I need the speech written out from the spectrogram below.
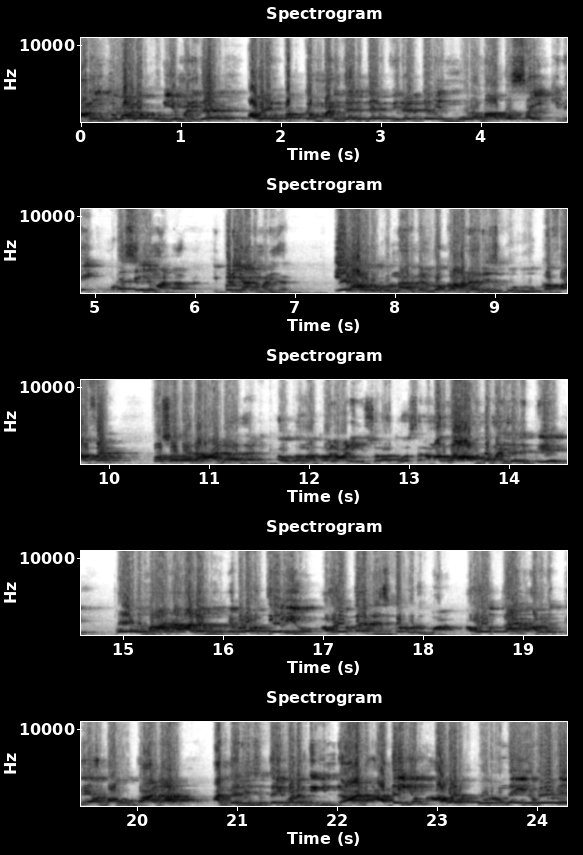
மறைந்து வாழக்கூடிய மனிதர் அவரின் பக்கம் மனிதர்கள் விரல்களின் மூலமாக சைக்கிளை கூட செய்ய மாட்டார்கள். இப்படியான மனிதர். ஏழாவது கூறினார்கள் ஒகான ரிஸ்குஹு கஃபாஃபன் ஃபஸபர அலா அவு கமா கால அலைஹி ஸலாத்து வஸலாம் அல்லாஹ் அந்த மனிதனுக்கு போதுமான அளவு. எவ்வளவு தேவையோ அவ்வளவு தான் ரிசுக்க கொடுப்பான். அவ்வளவு தான் அவனுக்கு அல்லாஹு தாலா அந்த ரிசுக்கை வழங்குகின்றான். அதையும் அவர் பொறுமையோடு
